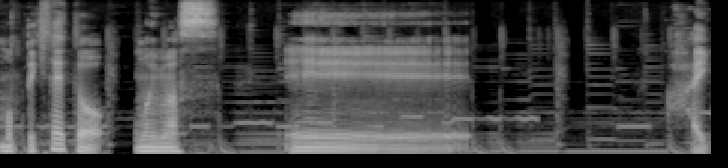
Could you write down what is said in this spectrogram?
持ってきたいと思います。えー、はい。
